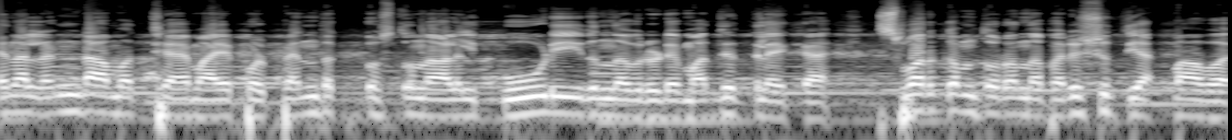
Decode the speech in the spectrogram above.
എന്നാൽ രണ്ടാം അധ്യായമായപ്പോൾ പെന്തക്കൊസ്തു നാളിൽ കൂടിയിരുന്നവരുടെ മധ്യത്തിലേക്ക് സ്വർഗം തുറന്ന പരിശുദ്ധാത്മാവ്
